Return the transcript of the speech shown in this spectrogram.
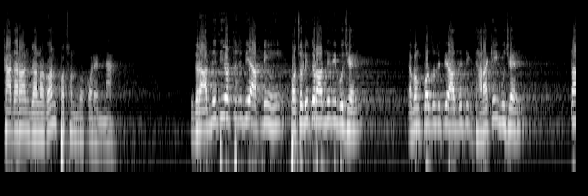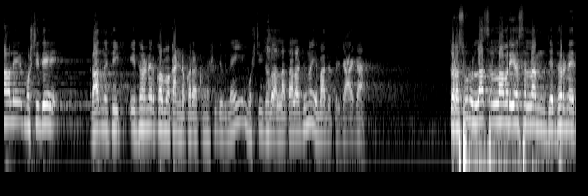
সাধারণ জনগণ পছন্দ করেন না। কিন্তু রাজনীতি অর্থে যদি আপনি প্রচলিত রাজনীতি বুঝেন এবং প্রচলিত রাজনৈতিক ধারাকেই বুঝেন, তাহলে মসজিদে রাজনৈতিক এই ধরনের কর্মকাণ্ড করার কোনো সুযোগ নেই। মসজিদ হলো আল্লাহ তালার জন্য এবাদতের জায়গা। তো রসুল্লাহ সাল্লাহ সাল্লাম যে ধরনের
